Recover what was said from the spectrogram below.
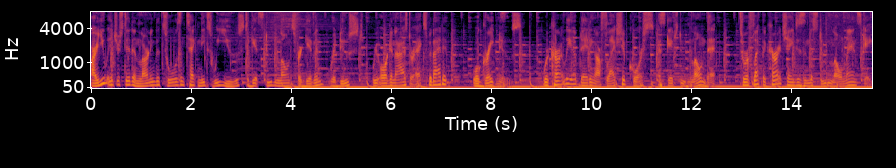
Are you interested in learning the tools and techniques we use to get student loans forgiven, reduced, reorganized, or expedited? Well, great news. We're currently updating our flagship course, Escape Student Loan Debt to reflect the current changes in the student loan landscape.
